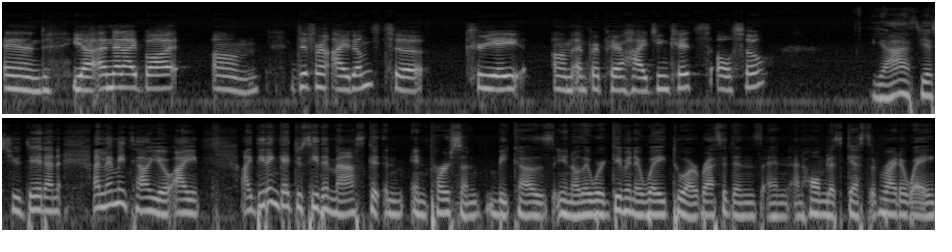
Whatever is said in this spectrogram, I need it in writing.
And yeah, and then I bought um, different items to create um, and prepare hygiene kits also. Yes, yes, you did, and and let me tell you, I I didn't get to see the mask in, in person because you know they were given away to our residents and, and homeless guests right away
